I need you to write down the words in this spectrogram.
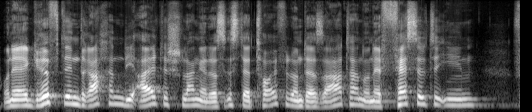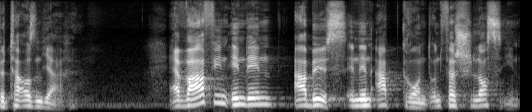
Und er ergriff den Drachen, die alte Schlange, das ist der Teufel und der Satan, und er fesselte ihn für tausend Jahre. Er warf ihn in den Abyss, in den Abgrund und verschloss ihn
